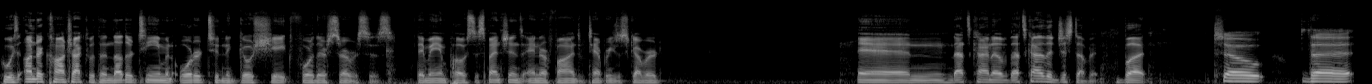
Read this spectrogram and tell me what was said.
who is under contract with another team in order to negotiate for their services. They may impose suspensions and or fines if tampering is discovered. And that's kind of that's kind of the gist of it. But So the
